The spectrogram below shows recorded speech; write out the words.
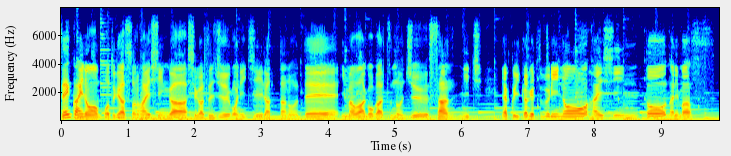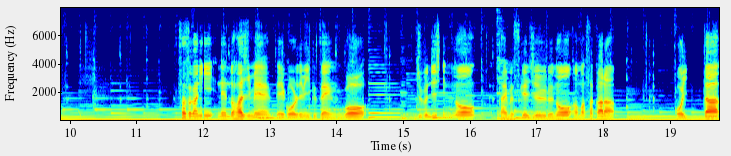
前回のポッドキャストの配信が4月15日だったので、今は5月の13日、約1ヶ月ぶりの配信となります。さすがに年度始め、えゴールデンウィーク前後、自分自身のタイムスケジュールの甘さから、こういった、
